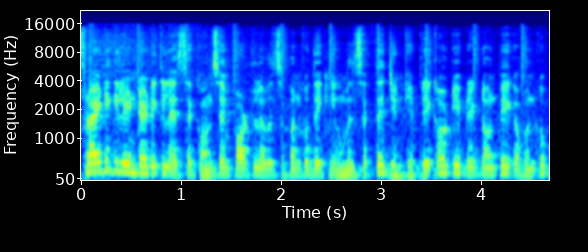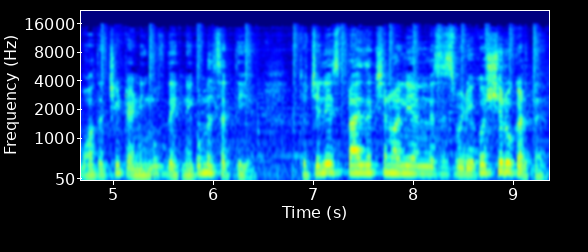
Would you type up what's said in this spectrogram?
फ्राइडे के लिए इंटरडे के लिए ऐसे कौन से इंपॉर्टेंट लेवल्स अपन को देखने को मिल सकते हैं, जिनके ब्रेकआउट या ब्रेकडाउन पे एक अपन को बहुत अच्छी ट्रेंडिंग मूव देखने को मिल सकती है। तो चलिए इस प्राइस एक्शन वाली एनालिसिस वीडियो को शुरू करते हैं।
